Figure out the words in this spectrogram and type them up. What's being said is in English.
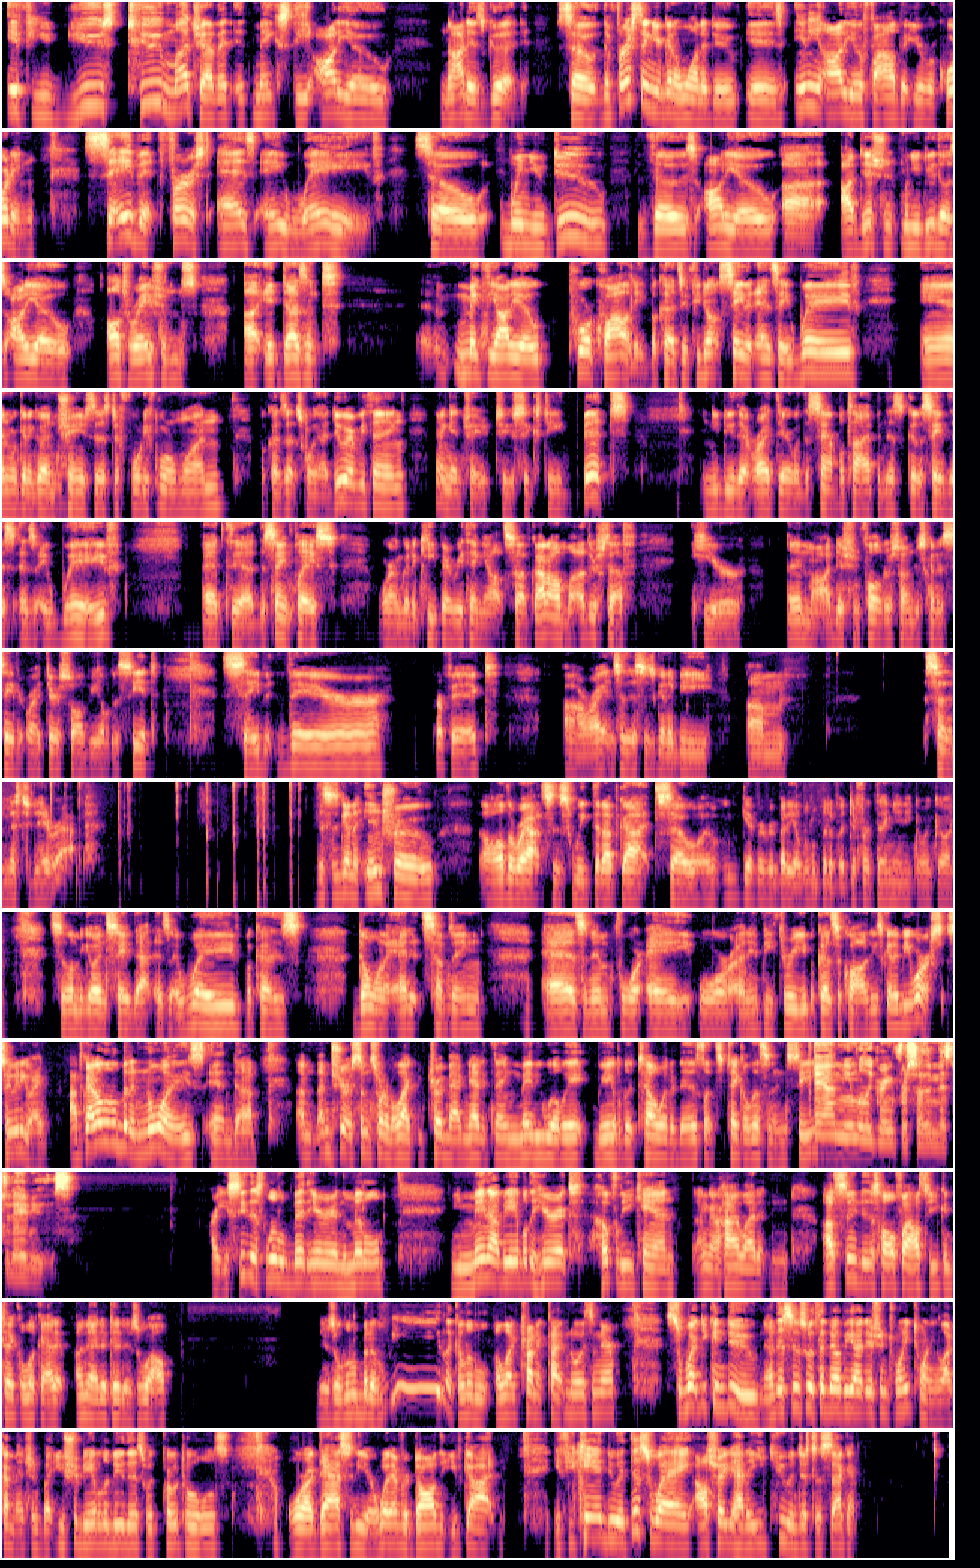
if you use too much of it, it makes the audio not as good. So the first thing you're going to want to do is any audio file that you're recording, save it first as a wave. So when you do those audio uh, audition, when you do those audio alterations, uh, it doesn't uh, make the audio poor quality because if you don't save it as a wave, and we're going to go ahead and change this to 44.1 because that's the way I do everything. And again, change it to 16 bits. And you do that right there with the sample type. And this is going to save this as a wave at the, the same place where I'm going to keep everything else. So I've got all my other stuff here in my audition folder. So I'm just going to save it right there so I'll be able to see it. Save it there. Perfect. All right. And so this is going to be um, Southern Miss Today wrap. This is going to intro all the routes this week that I've got. So uh, give everybody a little bit of a different thing and going going. So let me go ahead and save that as a wave because don't want to edit something as an M4A or an MP3 because the quality is going to be worse. So anyway, I've got a little bit of noise and uh, I'm, I'm, sure some sort of electromagnetic thing. Maybe we'll be, be able to tell what it is. Let's take a listen and see. Hey, I'm Ian Willie Green for Southern Miss Today News. All right, you see this little bit here in the middle? You may not be able to hear it. Hopefully you can. I'm going to highlight it, and I'll send you this whole file so you can take a look at it unedited as well. There's a little bit of wee, like a little electronic type noise in there. So what you can do, now this is with Adobe Audition 2020, like I mentioned, but you should be able to do this with Pro Tools or Audacity or whatever DAW that you've got. If you can't do it this way, I'll show you how to EQ in just a second.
